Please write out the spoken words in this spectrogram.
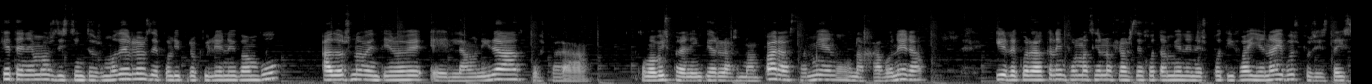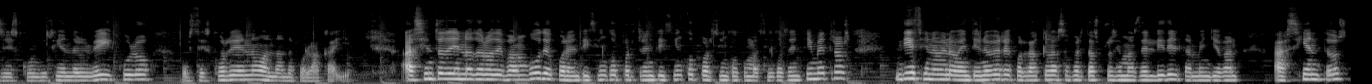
que tenemos distintos modelos de polipropileno y bambú a 2,99 en la unidad, pues para, como veis, para limpiar las mamparas también, una jabonera. Y recordad que la información os las dejo también en Spotify y en iVoox, pues si estáis conduciendo el vehículo o estáis corriendo o andando por la calle. Asiento de inodoro de bambú de 45 x 35 x 5,5 centímetros, 19,99. Recordad que las ofertas próximas del Lidl también llevan asientos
